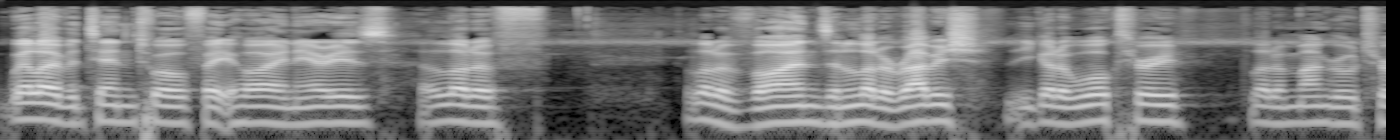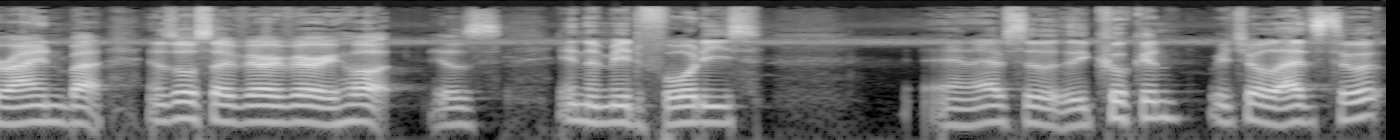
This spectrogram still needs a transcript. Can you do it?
well over 10, 12 feet high in areas. A lot of a lot of vines and a lot of rubbish you got to walk through. A lot of mongrel terrain, but it was also very, very hot. It was in the mid 40s and absolutely cooking, which all adds to it,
